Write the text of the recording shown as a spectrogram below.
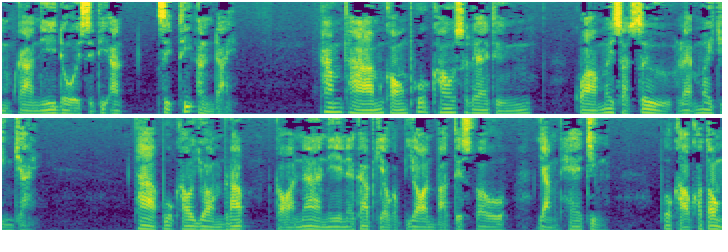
ำการนี้โดยสิทธิอันสิทธิอันใดคำถามของพวกเขาแสดงถึงความไม่สัตย์ซื่อและไม่จริงใจ ถ้าพวกเขายอมรับก่อนหน้านี้นะครับ เกี่ยวกับยอนบาติสโต อย่างแท้จริง พวกเขาก็ต้อง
